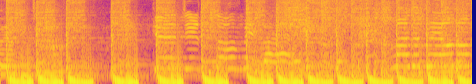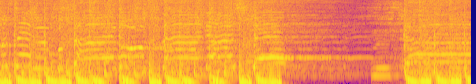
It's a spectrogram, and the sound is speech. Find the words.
やけた「答え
